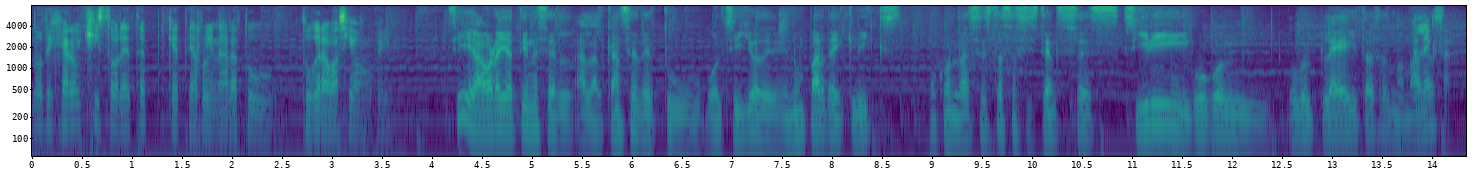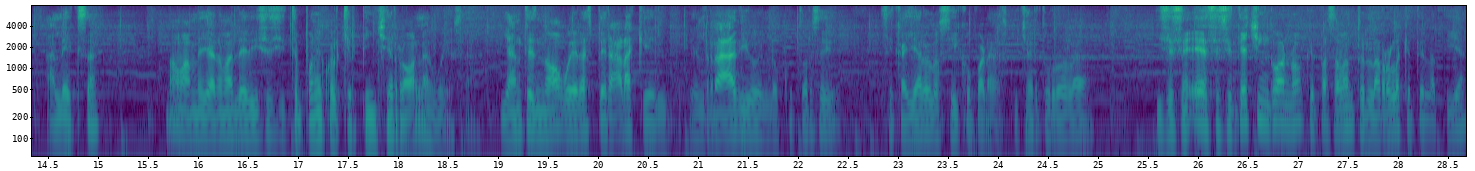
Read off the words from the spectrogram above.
no dijera un chistorete que te arruinara tu, tu grabación, güey. Sí, ahora ya tienes el, al alcance de tu bolsillo de, en un par de clics o con las estas asistentes Siri y Google, Google Play y todas esas mamadas. Alexa. Alexa. No mames, ya nomás le dices y te pone cualquier pinche rola, güey. O sea, y antes no, güey, era esperar a que el, radio, el locutor se, se callara el hocico para escuchar tu rola. Y se, eh, se sentía chingón, ¿no? Que pasaban tu, la rola que te latía.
